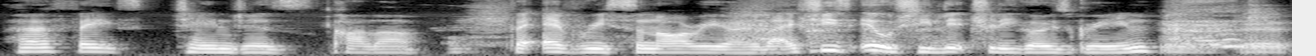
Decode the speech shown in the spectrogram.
her face changes color for every scenario. Like if she's ill, she literally goes green.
